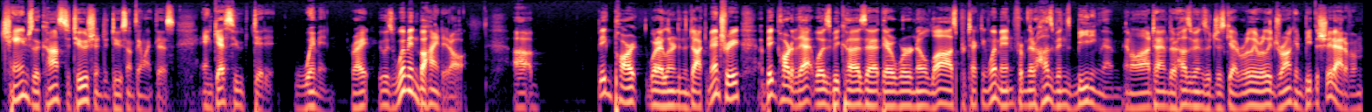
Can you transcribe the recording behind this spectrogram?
change the Constitution to do something like this. And guess who did it? Women, right? It was women behind it all. Uh, a big part, what I learned in the documentary, a big part of that was because uh, there were no laws protecting women from their husbands beating them. And a lot of times their husbands would just get really, really drunk and beat the shit out of them.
